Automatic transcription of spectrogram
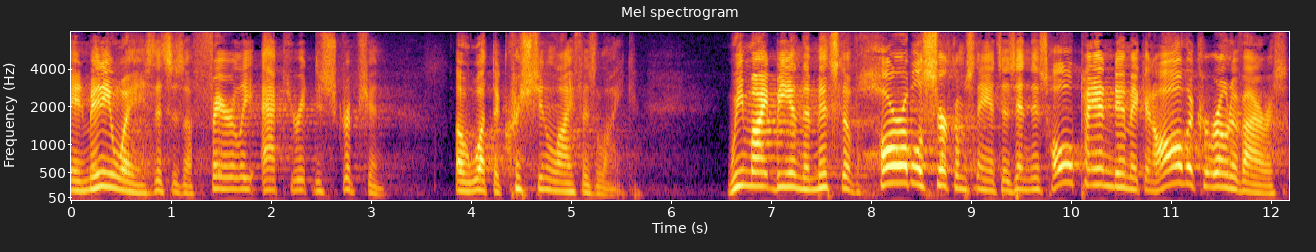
In many ways, this is a fairly accurate description of what the Christian life is like. We might be in the midst of horrible circumstances and this whole pandemic and all the coronavirus,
